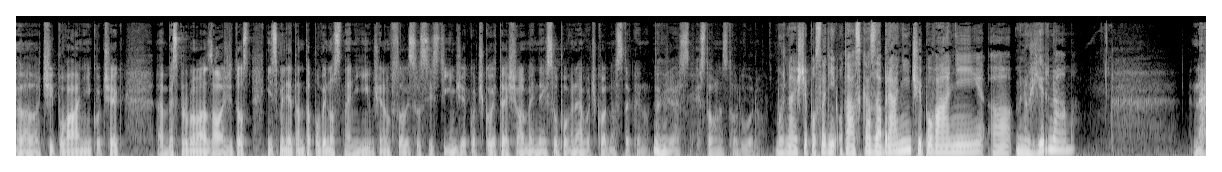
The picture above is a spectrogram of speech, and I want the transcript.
uh, čipování koček uh, bezproblémová záležitost. Nicméně tam ta povinnost není, už jenom v souvislosti s tím, že kočkovité šelmy nejsou povinné očkovat na steklinu. Mm-hmm. Takže je z tohohle z toho důvodu. Možná ještě poslední otázka. Zabrání čipování uh, množírnám? Ne.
